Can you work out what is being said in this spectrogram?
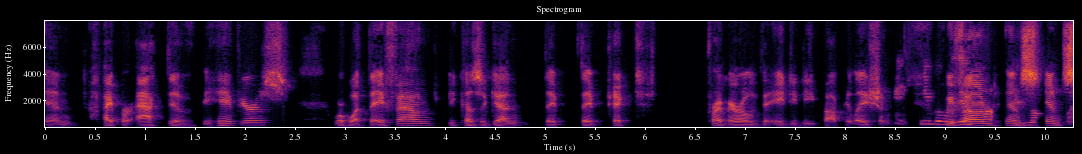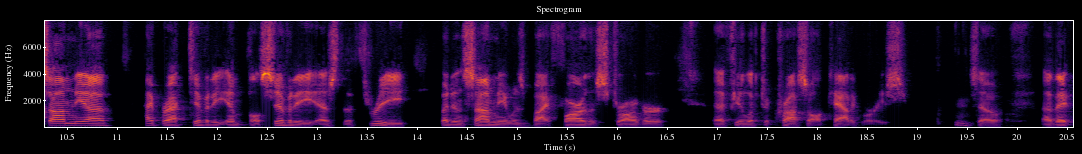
and hyperactive behaviors were what they found because again they they picked primarily the ADD population. We found ins- insomnia, hyperactivity, impulsivity as the three, but insomnia was by far the stronger if you looked across all categories. Mm-hmm. So uh, they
